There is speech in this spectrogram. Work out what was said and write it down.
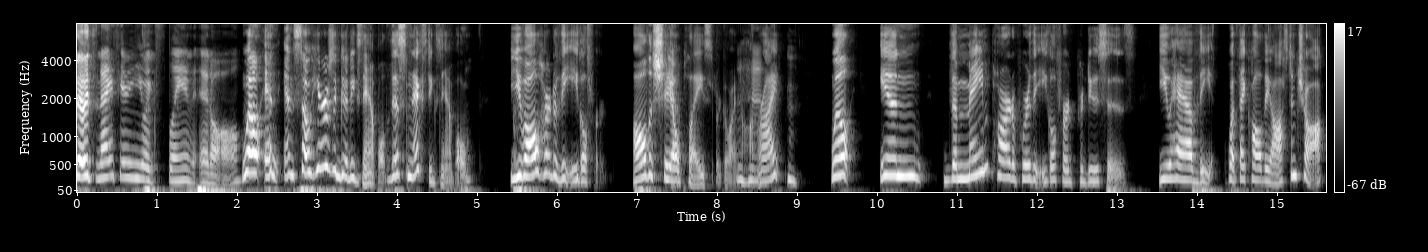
So it's nice hearing you explain it all. Well, and and so here's a good example. This next example, you've all heard of the Eagleford, all the shale plays that are going on, Mhm. right? Hmm. Well, in the main part of where the Eagleford produces, you have the what they call the Austin Chalk,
